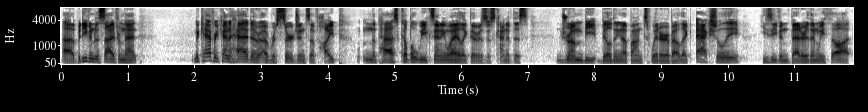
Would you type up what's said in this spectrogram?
Uh, but even aside from that, McCaffrey kind of had a, a, resurgence of hype in the past couple weeks anyway. Like there was just kind of this drumbeat building up on Twitter about like actually he's even better than we thought.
